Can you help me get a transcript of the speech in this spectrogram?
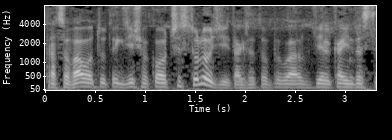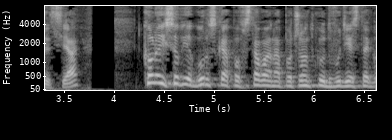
Pracowało tutaj gdzieś około 300 ludzi, także to była wielka inwestycja. Kolej Sowiegórska powstała na początku XX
